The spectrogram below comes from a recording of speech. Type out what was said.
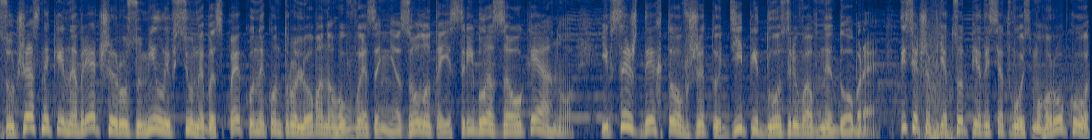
Сучасники навряд чи розуміли всю небезпеку неконтрольованого ввезення золота і срібла з-за океану, і все ж дехто вже тоді підозрював недобре. 1558 року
